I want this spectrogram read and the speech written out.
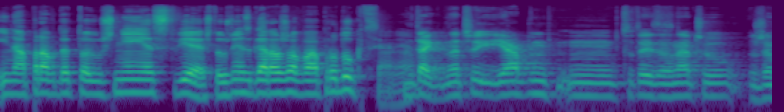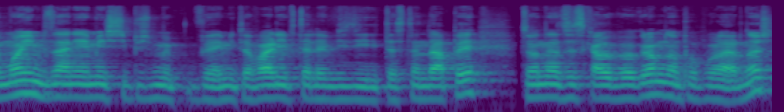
i naprawdę to już nie jest, wiesz, to już nie jest garażowa produkcja, nie? Tak, znaczy ja bym mm, tutaj zaznaczył, że moim zdaniem, jeśli byśmy wyemitowali w telewizji te stand-upy, to one zyskałyby ogromną popularność,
